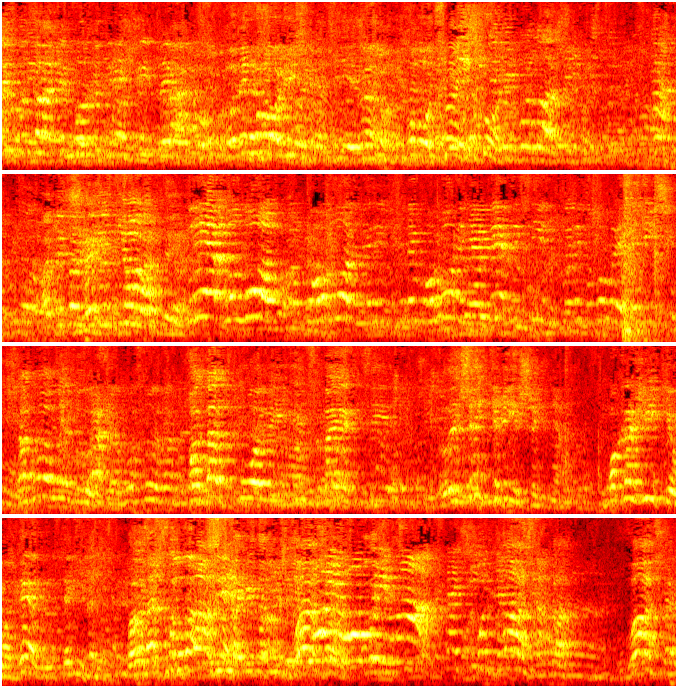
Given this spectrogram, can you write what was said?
Депутати можуть рішити. Вони можуть Прийняти. Де було обговорене, обговорення, де всі це рішення? Шановні друзі, податковій інспекції лежить рішення. Покажіть його, де воно це рішення? Будь ласка, Хто ваша, його приймав, скажіть? будь ласка, ваша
